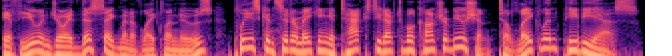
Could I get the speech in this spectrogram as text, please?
If you enjoyed this segment of Lakeland News, please consider making a tax-deductible contribution to Lakeland PBS.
